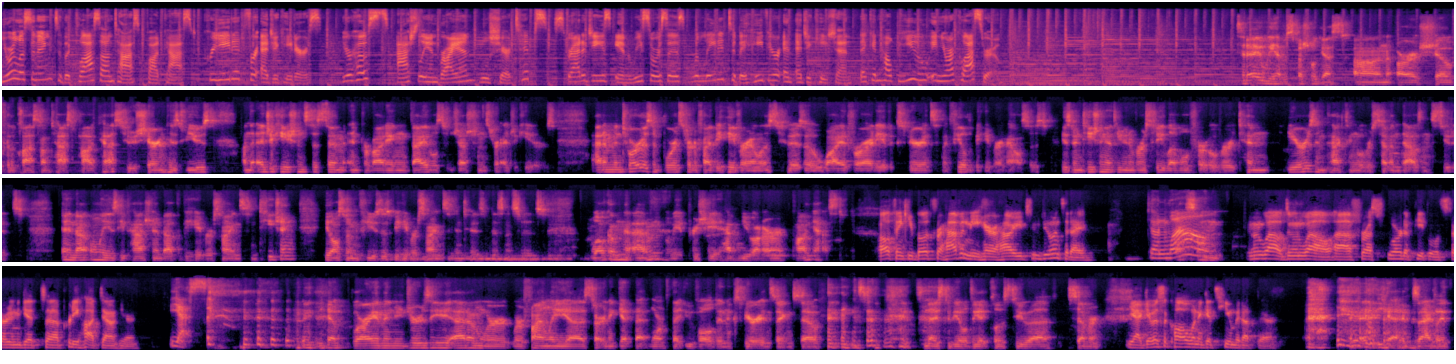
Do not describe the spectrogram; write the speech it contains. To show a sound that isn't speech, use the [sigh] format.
You're listening to the Class on Task podcast, created for educators. Your hosts, Ashley and Brian, will share tips, strategies, and resources related to behavior and education that can help you in your classroom. Today, we have a special guest on our show for the Class on Task podcast who's sharing his views on the education system and providing valuable suggestions for educators. Adam Ventura is a board certified behavior analyst who has a wide variety of experience in the field of behavior analysis. He's been teaching at the university level for over 10 years, impacting over 7,000 students. And not only is he passionate about the behavior science and teaching, he also infuses behavior science into his businesses. Welcome, Adam. We appreciate having you on our podcast. Oh, thank you both for having me here. How are you two doing today? Doing well. Excellent. Doing well, doing well. Uh, for us Florida people, it's starting to get uh, pretty hot down here. Yes. [laughs] [laughs] yep. Where I am in New Jersey, Adam, we're we're finally uh, starting to get that warmth that you've all been experiencing. So [laughs] it's, it's nice to be able to get close to uh, summer. Yeah, give us a call when it gets humid up there. [laughs] yeah, exactly.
